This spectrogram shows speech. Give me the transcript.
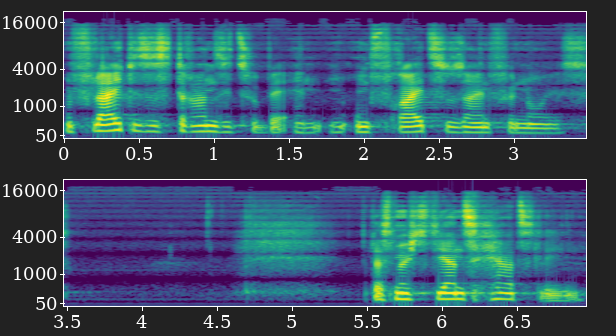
Und vielleicht ist es dran, sie zu beenden, um frei zu sein für Neues. Das möchte ich dir ans Herz legen.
